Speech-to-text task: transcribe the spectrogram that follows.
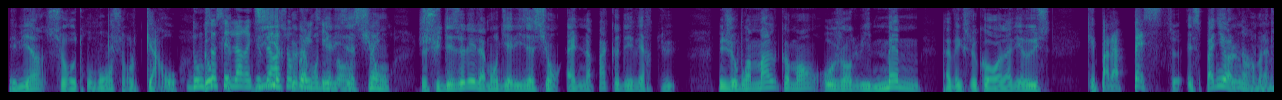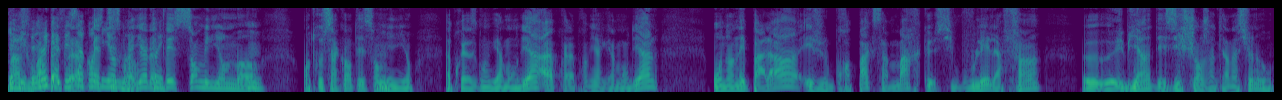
eh bien, se retrouveront sur le carreau. Donc, ça, c'est de la récupération dire que La mondialisation, je suis désolé, la mondialisation, elle n'a pas que des vertus, mais je vois mal comment aujourd'hui, même avec ce coronavirus, qui n'est pas la peste espagnole quand même. Hein, je vous rappelle que la peste espagnole a fait 100 millions de morts, hmm. entre 50 et 100 hmm. millions après la Seconde Guerre mondiale, après la Première Guerre mondiale. On n'en est pas là, et je ne crois pas que ça marque, si vous voulez, la fin euh, eh bien, des échanges internationaux.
